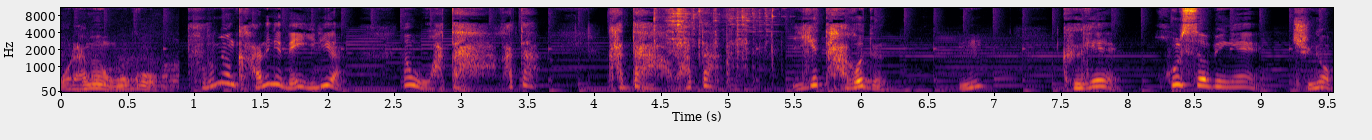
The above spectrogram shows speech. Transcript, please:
오라면 오고 부르면 가는 게 내 일이야. 그냥 왔다 갔다 갔다 왔다 이게 다거든. 응? 그게 홀 서빙의 중요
